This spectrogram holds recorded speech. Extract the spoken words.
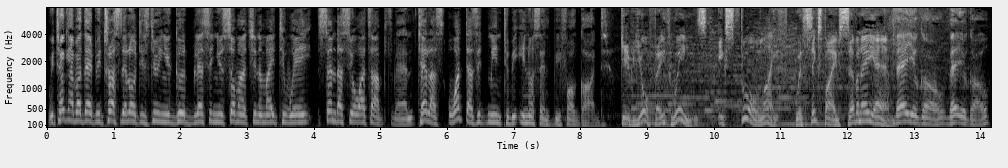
We're talking about that. We trust the Lord is doing you good, blessing you so much in a mighty way. Send us your WhatsApps, man. Tell us, what does it mean to be innocent before God? Give your faith wings. Explore life with 657 AM. There you go. There you go.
